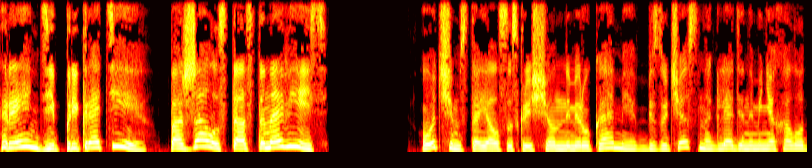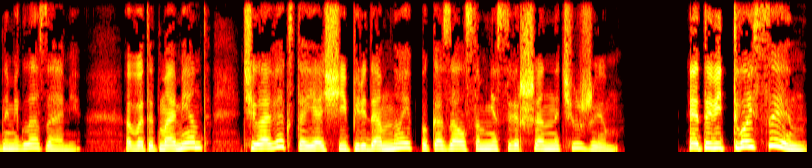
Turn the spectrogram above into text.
«Рэнди, прекрати! Пожалуйста, остановись!» Отчим стоял со скрещенными руками, безучастно глядя на меня холодными глазами. В этот момент человек, стоящий передо мной, показался мне совершенно чужим. «Это ведь твой сын!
